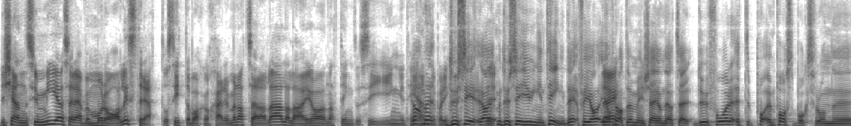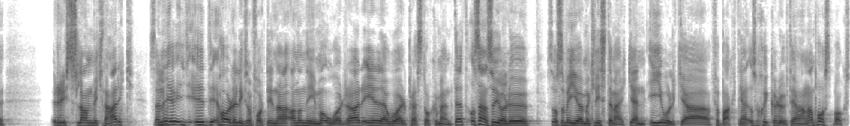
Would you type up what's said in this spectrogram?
det känns ju mer så här, även moraliskt rätt att sitta bakom skärmen att säga la la la, ja, nothing to see, ingenting Ja, händer men, på riktigt. du ser, ja, Det- men du ser ju ingenting. Det, för jag, jag pratade med min tjej om det, att så här, du får ett, en postbox från eh, Ryssland med knark. Sen Mm. eh, eh, har du liksom fått dina anonyma ordrar i det där Wordpress-dokumentet och sen så gör Mm. du så som vi gör med klistermärken i olika förpackningar och så skickar du ut i en annan postbox.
